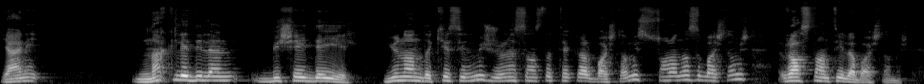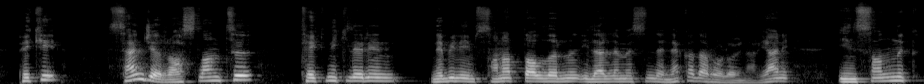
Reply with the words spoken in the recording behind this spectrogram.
Yani nakledilen bir şey değil. Yunan'da kesilmiş, Rönesans'ta tekrar başlamış. Sonra nasıl başlamış? Rastlantıyla başlamış. Peki sence rastlantı tekniklerin ne bileyim sanat dallarının ilerlemesinde ne kadar rol oynar? Yani insanlık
